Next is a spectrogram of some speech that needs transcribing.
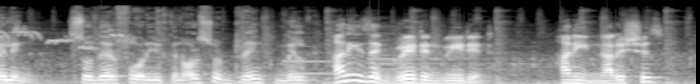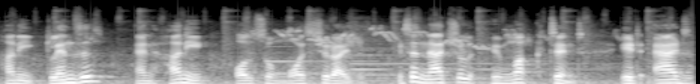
oiling so therefore, you can also drink milk. Honey is a great ingredient. Honey nourishes, honey cleanses and honey also moisturizes. It's a natural humectant. It adds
